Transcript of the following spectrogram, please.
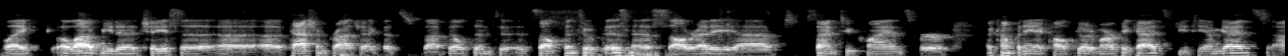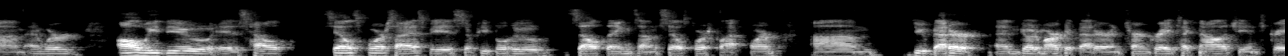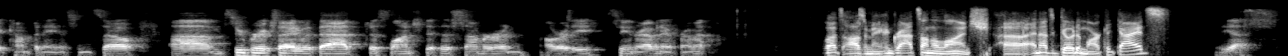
like allowed me to chase a, a, a passion project that's uh, built into itself into a business already. Uh, signed two clients for a company called Go to Market Guides, GTM Guides, um, and we're all we do is help Salesforce ISVs, so people who sell things on the Salesforce platform, um, do better and go to market better and turn great technology into great companies. And so um, super excited with that. Just launched it this summer and already seeing revenue from it. Well, that's awesome, man. Congrats on the launch. Uh, and that's go to market guides. Yes.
